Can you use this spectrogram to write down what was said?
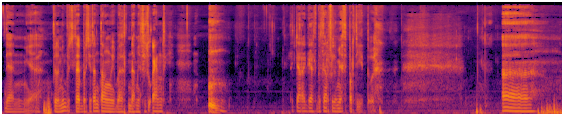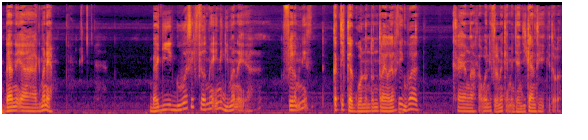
Dan ya film ini bercerita bercerita tentang balas dendamnya si Suen sih. Secara garis besar filmnya seperti itu. Uh, dan ya gimana ya? Bagi gue sih filmnya ini gimana ya? Film ini ketika gue nonton trailer sih gue kayak ngerasa wah ini filmnya kayak menjanjikan sih gitu loh.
